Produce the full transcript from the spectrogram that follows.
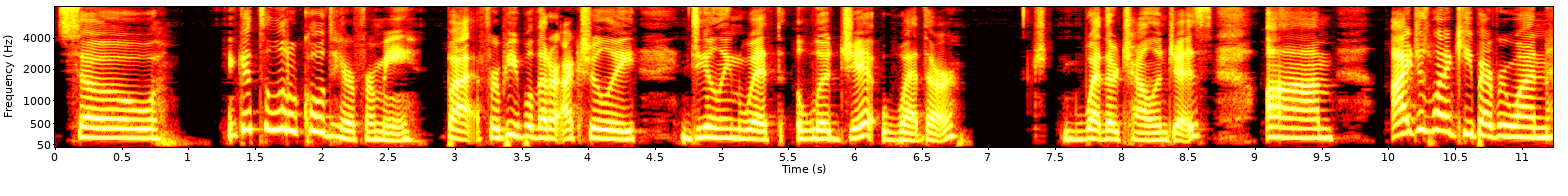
So it gets a little cold here for me. But for people that are actually dealing with legit weather, weather challenges, um, I just want to keep everyone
